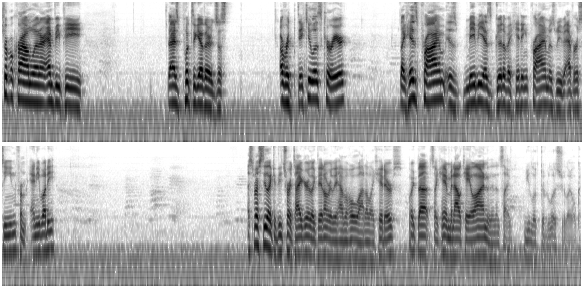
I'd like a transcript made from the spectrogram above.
Triple Crown winner, MVP, has put together just a ridiculous career. Like his prime is maybe as good of a hitting prime as we've ever seen from anybody. Especially like a Detroit Tiger, like they don't really have a whole lot of like hitters like that. It's like him and Al Kaline, and then it's like you look through the list, you're like, okay.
